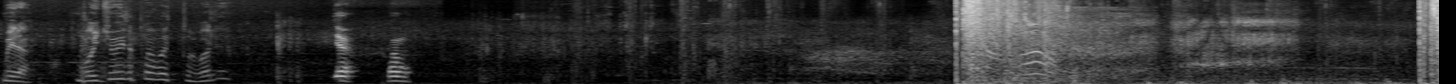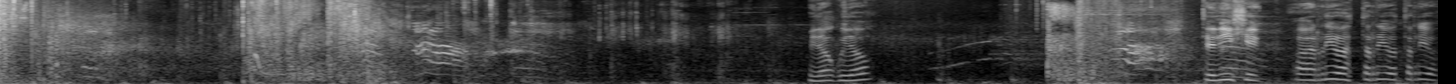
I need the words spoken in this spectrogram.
Mira, voy yo y después voy tú, ¿vale? Ya, vamos. Cuidado, cuidado. Te dije, arriba, hasta arriba, hasta arriba.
